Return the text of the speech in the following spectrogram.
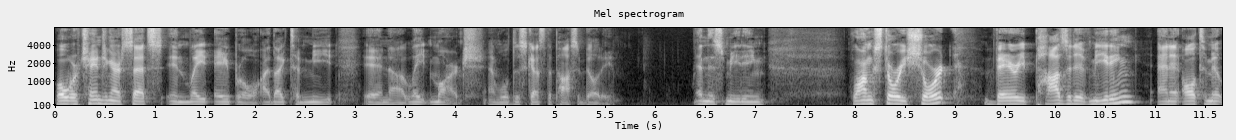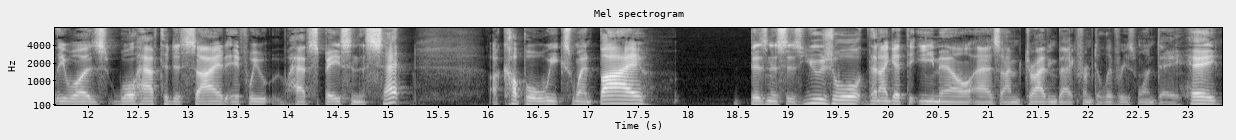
Well, we're changing our sets in late April. I'd like to meet in uh, late March, and we'll discuss the possibility. In this meeting, long story short, very positive meeting, and it ultimately was we'll have to decide if we have space in the set. A couple weeks went by business as usual. Then I get the email as I'm driving back from deliveries one day. Hey,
